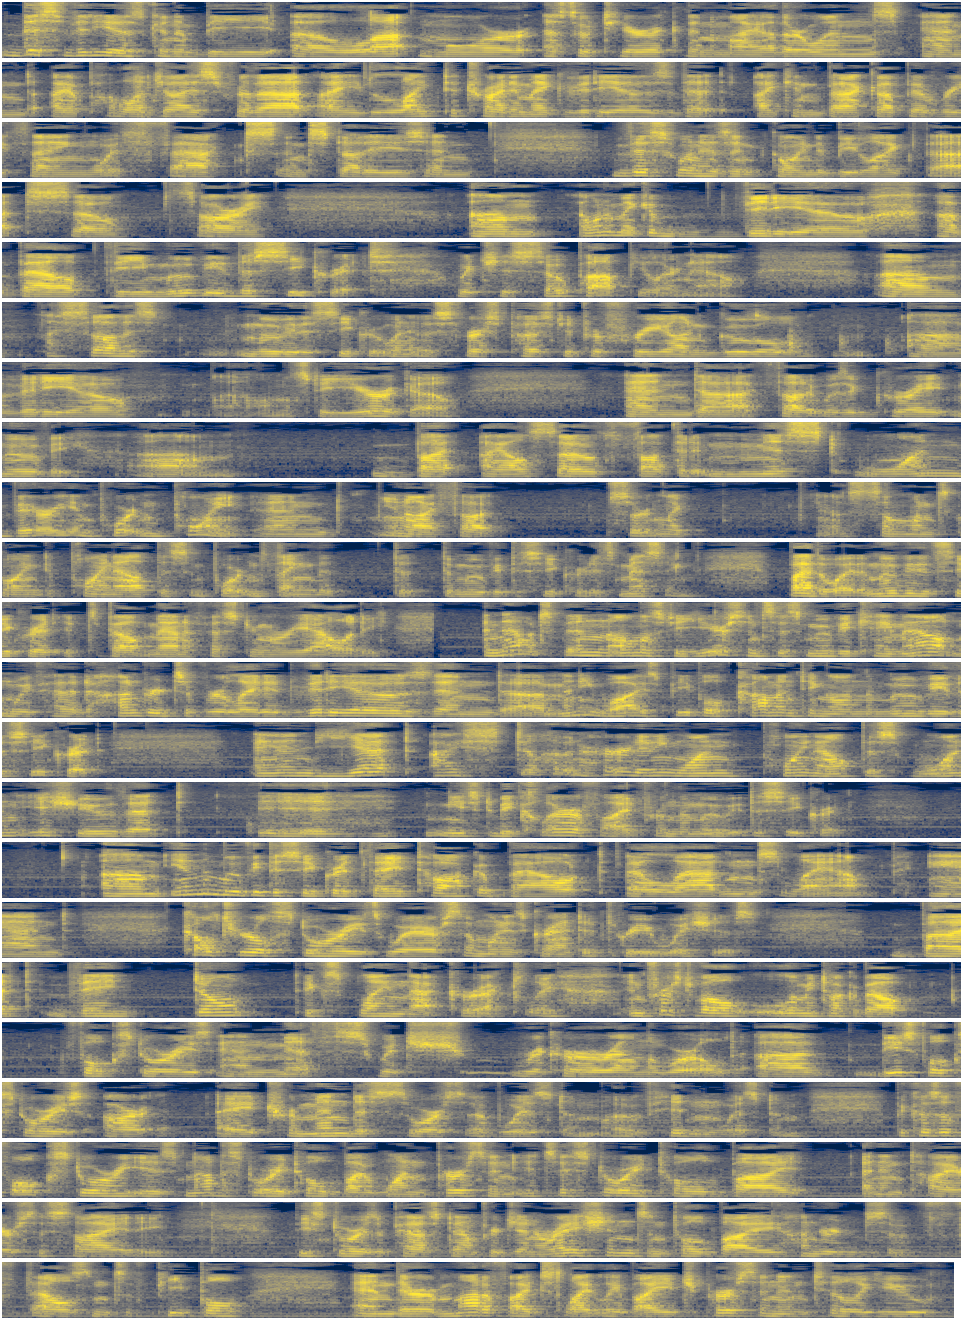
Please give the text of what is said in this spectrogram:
This video is going to be a lot more esoteric than my other ones, and I apologize for that. I like to try to make videos that I can back up everything with facts and studies, and this one isn't going to be like that, so sorry. Um, I want to make a video about the movie The Secret, which is so popular now. Um, I saw this movie The Secret when it was first posted for free on Google uh, Video almost a year ago, and uh, I thought it was a great movie. Um, but I also thought that it missed one very important point, and you know I thought certainly you know someone's going to point out this important thing that, that the movie The Secret is missing. By the way, the movie The Secret it's about manifesting reality. And now it's been almost a year since this movie came out, and we've had hundreds of related videos and uh, many wise people commenting on the movie The Secret. And yet, I still haven't heard anyone point out this one issue that uh, needs to be clarified from the movie The Secret. Um, in the movie The Secret, they talk about Aladdin's lamp and cultural stories where someone is granted three wishes. But they don't explain that correctly. And first of all, let me talk about folk stories and myths which recur around the world. Uh, these folk stories are a tremendous source of wisdom, of hidden wisdom, because a folk story is not a story told by one person, it's a story told by an entire society. These stories are passed down for generations and told by hundreds of thousands of people, and they're modified slightly by each person until you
